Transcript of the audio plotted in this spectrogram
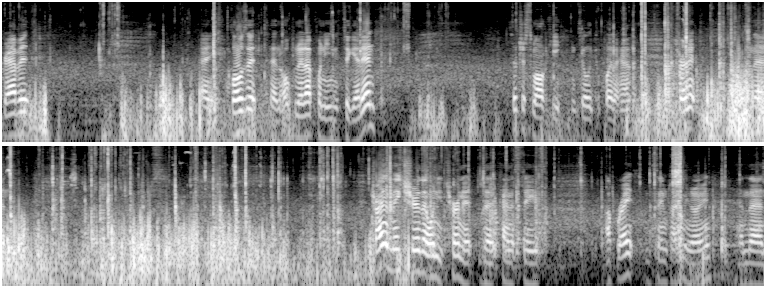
grab it, and you can close it and open it up when you need to get in. Such a small key. It's the only complaint I have. Turn it, and then. Try to make sure that when you turn it, that it kind of stays upright at the same time. You know what I mean? And then.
